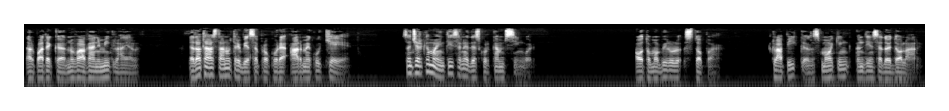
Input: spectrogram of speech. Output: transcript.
Dar poate că nu va avea nimic la el. De data asta nu trebuie să procure arme cu cheie. Să încercăm mai întâi să ne descurcăm singuri. Automobilul stopă. Clapic, în smoking, întinse 2 dolari.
